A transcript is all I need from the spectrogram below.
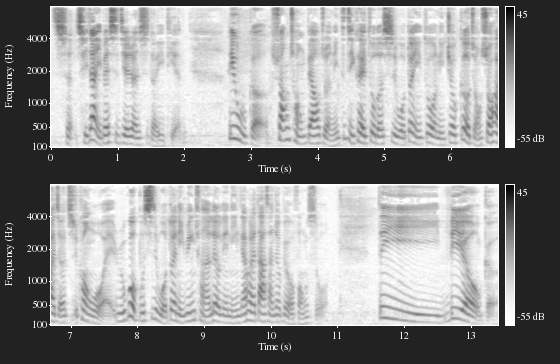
期待你被世界认识的一天。第五个双重标准，你自己可以做的事，我对你做，你就各种受害者指控我。诶，如果不是我对你晕船了六年，你应该会在大三就被我封锁。第六个。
